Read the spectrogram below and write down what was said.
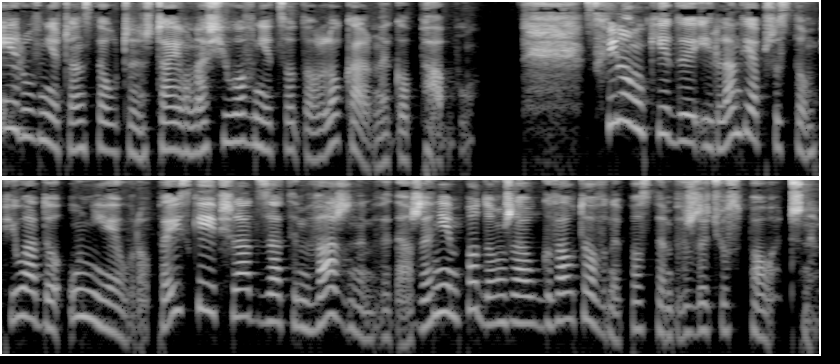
i równie często uczęszczają na siłownię co do lokalnego pubu. Z chwilą, kiedy Irlandia przystąpiła do Unii Europejskiej, w ślad za tym ważnym wydarzeniem podążał gwałtowny postęp w życiu społecznym.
